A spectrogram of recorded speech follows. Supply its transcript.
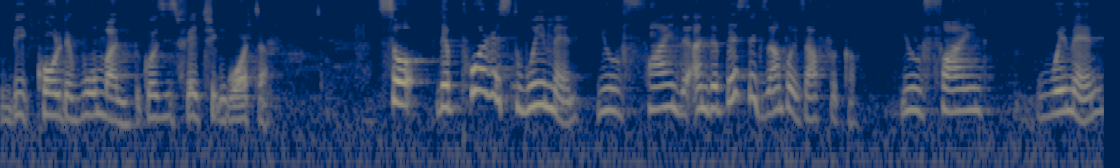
to be called a woman because he's fetching water. So the poorest women you'll find, and the best example is Africa. You'll find women,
